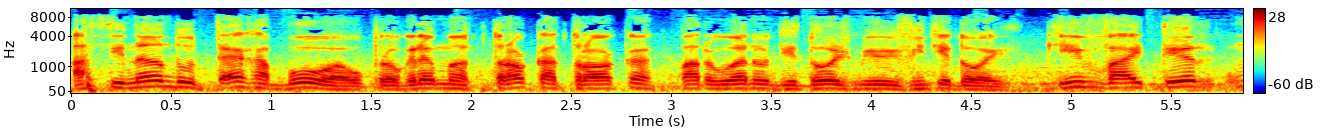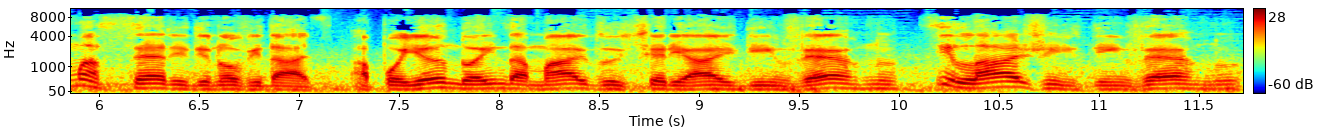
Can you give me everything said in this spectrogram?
assinando Terra Boa, o programa Troca-Troca para o ano de 2022, que vai ter uma série de novidades, apoiando ainda mais os cereais de inverno, silagens de inverno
